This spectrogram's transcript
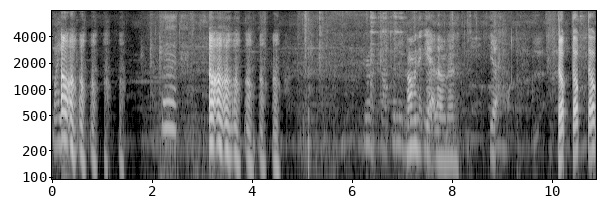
ไว้เอาเอาเอาเอาเอาเอาเอาเอาเอาเอาเอาเขามันเอียเรานั่นเอียตกตกตก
